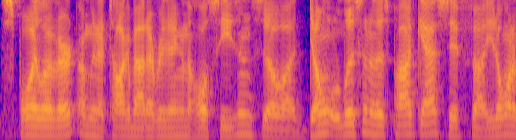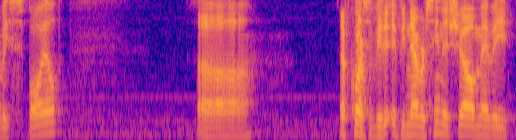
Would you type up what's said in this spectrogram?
spoiler alert, I'm going to talk about everything in the whole season. So uh, don't listen to this podcast if uh, you don't want to be spoiled. Uh, and of course, if you if you've never seen the show, maybe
